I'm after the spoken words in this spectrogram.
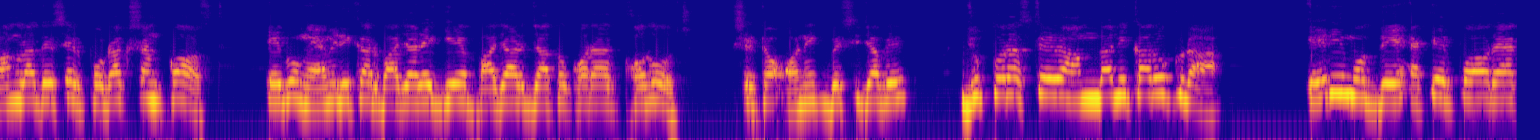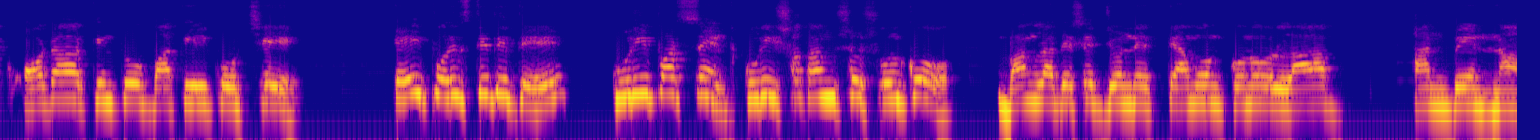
বাংলাদেশের প্রোডাকশন কস্ট এবং আমেরিকার বাজারে গিয়ে বাজারজাত করার খরচ, সেটা অনেক বেশি যাবে। যুক্তরাষ্ট্রের আমদানিকারকরা এরই মধ্যে একের পর এক অর্ডার কিন্তু বাতিল করছে। এই পরিস্থিতিতে কুড়ি পার্সেন্ট কুড়ি শতাংশ শুল্ক বাংলাদেশের জন্য তেমন কোনো লাভ আনবেন না।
